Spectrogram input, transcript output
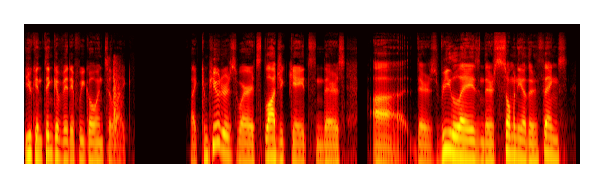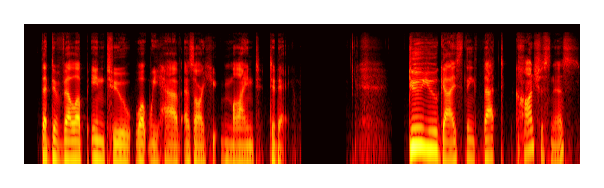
you can think of it if we go into like, like computers where it's logic gates and there's uh, there's relays and there's so many other things that develop into what we have as our mind today. Do you guys think that consciousness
